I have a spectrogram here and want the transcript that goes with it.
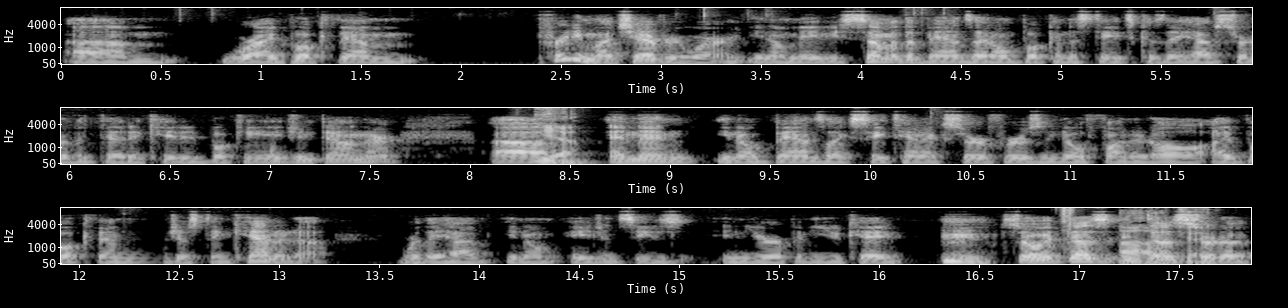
um, where I book them pretty much everywhere. You know, maybe some of the bands I don't book in the states because they have sort of a dedicated booking agent down there. Um, yeah. And then you know bands like Satanic Surfers and No Fun at All, I book them just in Canada where they have you know agencies in Europe and the UK. so it does it uh, does okay. sort of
